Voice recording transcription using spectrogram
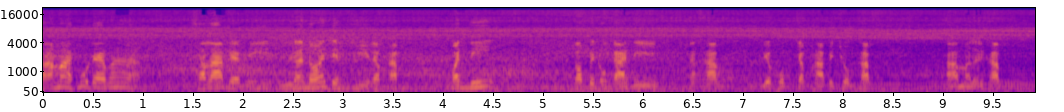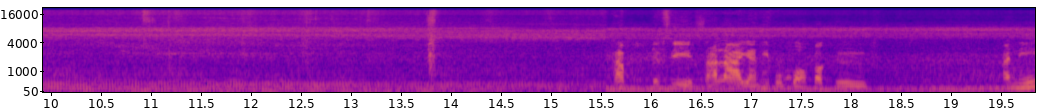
สามารถพูดได้ว่าศาลาแบบนี้เหลือน้อยเต็มทีแล้วครับ วันนี้ก็เป็นโอกาสดีนะครับ ดี๋ยวผมจะพาไปชมครับ ตามมาเลยครับ ครับ FC ศาลาอย่างที่ผมบอกก็คือ อันนี้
